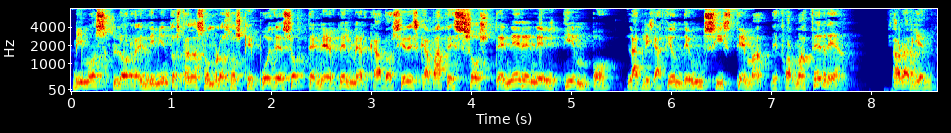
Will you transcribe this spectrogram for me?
vimos los rendimientos tan asombrosos que puedes obtener del mercado si eres capaz de sostener en el tiempo la aplicación de un sistema de forma férrea. Ahora bien,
